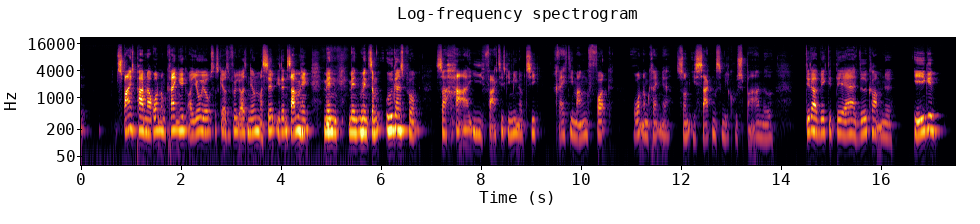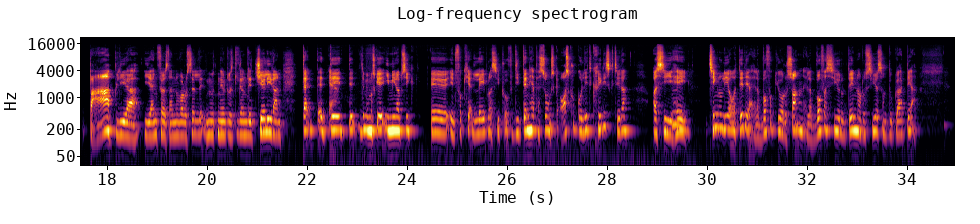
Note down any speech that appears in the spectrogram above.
sparringspartnere rundt omkring, ikke? og jo jo, så skal jeg selvfølgelig også nævne mig selv i den sammenhæng, men, men, men som udgangspunkt, så har I faktisk i min optik rigtig mange folk rundt omkring jer, som I sagtens vil kunne spare med. Det, der er vigtigt, det er, at vedkommende ikke bare bliver i anførselen, nu var du selv, nu nævnte du lidt cheerleaderen, da, da, ja. det, det, det er måske i min optik øh, en forkert label at sige på, fordi den her person skal også kunne gå lidt kritisk til dig, og sige, mm. hey, tænk nu lige over det der, eller hvorfor gjorde du sådan, eller hvorfor siger du det, når du siger, som du gør der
